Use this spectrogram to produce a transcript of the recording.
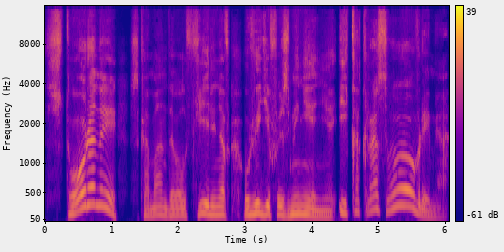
«В стороны!» — скомандовал Филинов, увидев изменения. И как раз вовремя,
